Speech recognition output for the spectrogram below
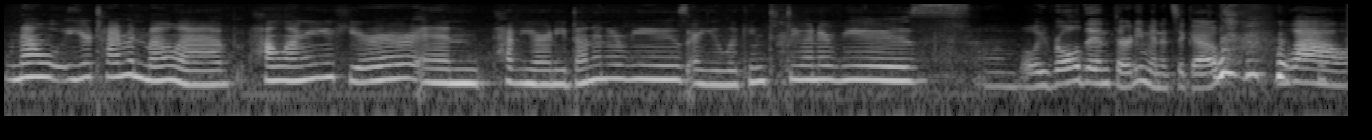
Now, your time in Moab, how long are you here and have you already done interviews? Are you looking to do interviews? Um, well, we rolled in 30 minutes ago. wow.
